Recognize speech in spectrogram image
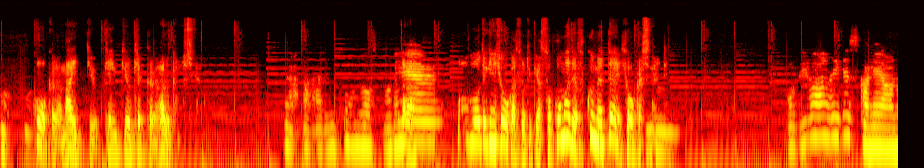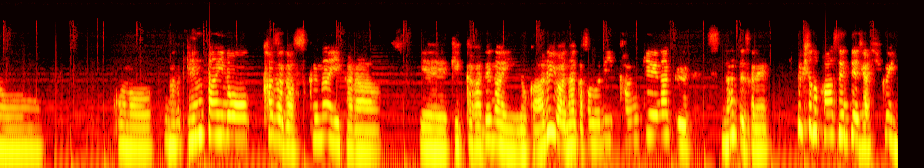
うん。効果がないっていう研究結果があるかもしれない。なるほど。そだかられ。総合的に評価するときはそこまで含めて評価しないと。うんこれはあれですかね、あの、この、なんか検体の数が少ないから、えー結果が出ないのか、あるいはなんかその理関係なく、なんていうんですかね、聞く人のパーセンテージが低い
